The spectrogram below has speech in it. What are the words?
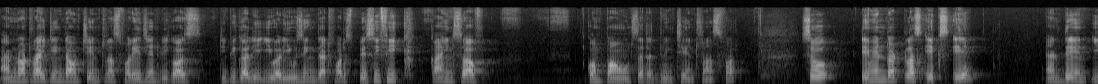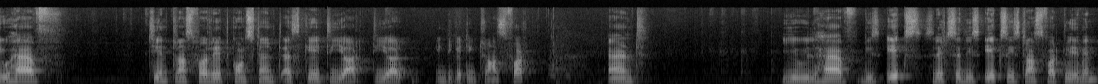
I am not writing down chain transfer agent because typically you are using that for specific kinds of compounds that are doing chain transfer. So, Mn dot plus x a and then you have chain transfer rate constant as k T r, T r indicating transfer and you will have this x let us say this x is transferred to Mn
